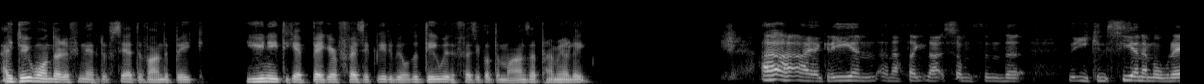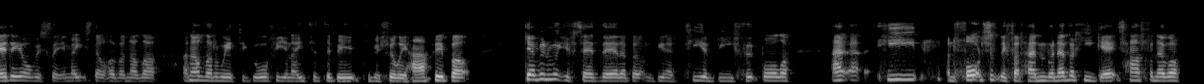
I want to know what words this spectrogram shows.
I do wonder if United have said to Van de Beek, you need to get bigger physically to be able to deal with the physical demands of the Premier League. I, I agree, and, and I think that's something that, that you can see in him already. Obviously, he might still have another another way to go for United to be to be fully happy. But given what you've said there about him being a tier B footballer, I, I, he unfortunately for him, whenever he gets half an hour,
